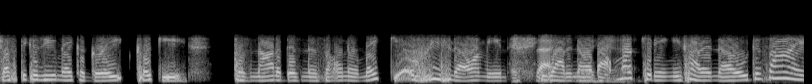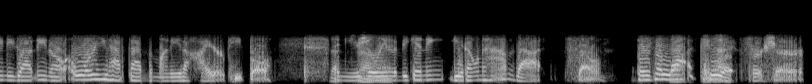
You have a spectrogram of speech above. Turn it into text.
just because you make a great cookie does not a business owner make you. you know, I mean, exactly. you got to know about yeah. marketing, you got to know design, you got, you know, or you have to have the money to hire people. That's and usually right. in the beginning, you don't have that. So there's a lot to it for sure.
